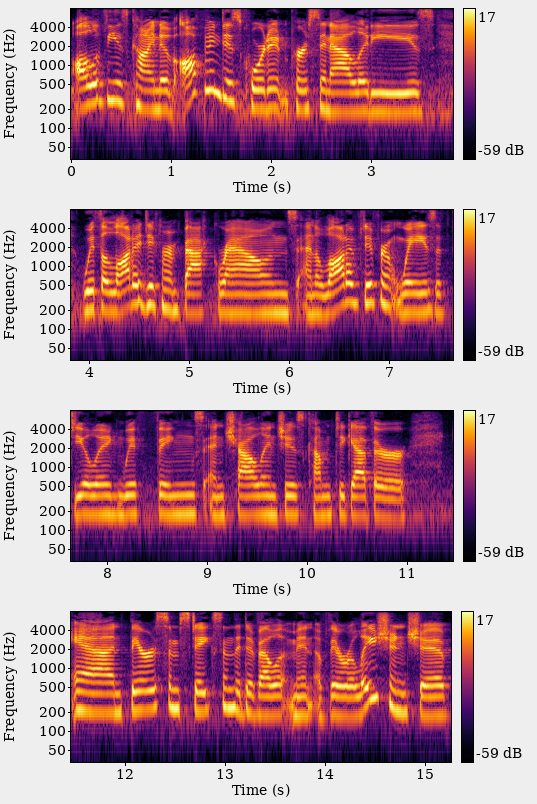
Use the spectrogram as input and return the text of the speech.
All of these kind of often discordant personalities with a lot of different backgrounds and a lot of different ways of dealing with things and challenges come together. And there are some stakes in the development of their relationship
